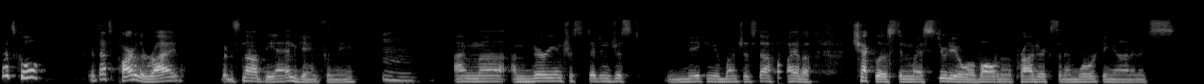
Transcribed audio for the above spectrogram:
That's cool if that's part of the ride, but it's not the end game for me. Mhm. I'm uh, I'm very interested in just making a bunch of stuff. I have a checklist in my studio of all the projects that I'm working on, and it's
